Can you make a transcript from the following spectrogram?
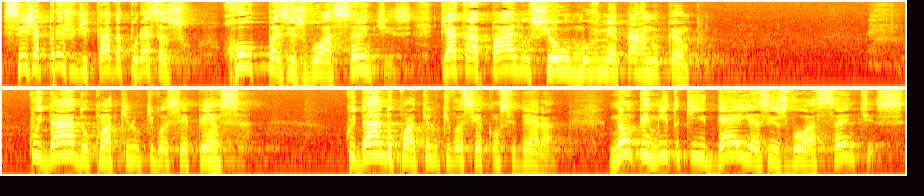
seja prejudicada por essas roupas esvoaçantes que atrapalham o seu movimentar no campo. Cuidado com aquilo que você pensa. Cuidado com aquilo que você considera. Não permita que ideias esvoaçantes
